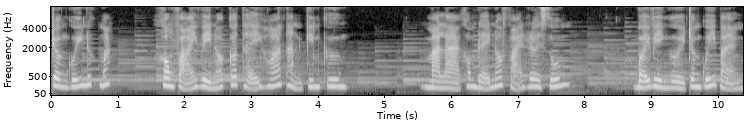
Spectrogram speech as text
Trân quý nước mắt không phải vì nó có thể hóa thành kim cương, mà là không để nó phải rơi xuống. Bởi vì người trân quý bạn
